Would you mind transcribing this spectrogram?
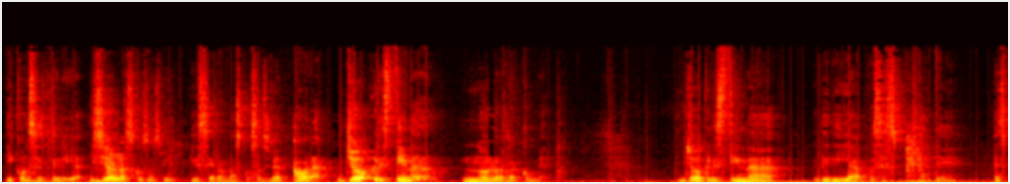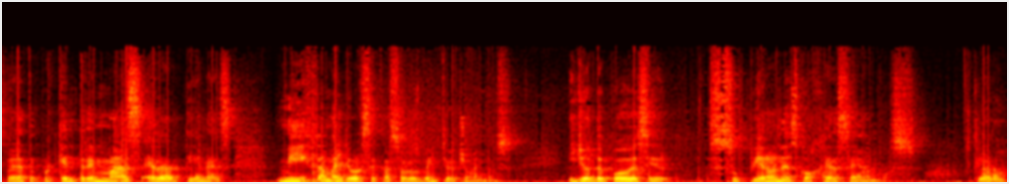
y consejería. Hicieron las cosas bien. Hicieron las cosas bien. Ahora, yo, Cristina, no lo recomiendo. Yo, Cristina, diría, pues espérate, espérate, porque entre más edad tienes, mi hija mayor se casó a los 28 años. Y yo te puedo decir, supieron escogerse ambos. Claro.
